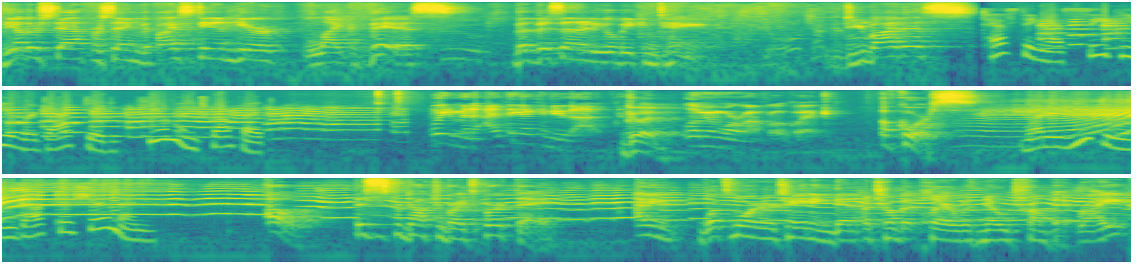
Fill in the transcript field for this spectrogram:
The other staff are saying that if I stand here like this, that this entity will be contained. Do you buy this? Testing SCP redacted human trumpet. Wait a minute, I think I can do that. Good. Let me warm up real quick. Of course. What are you doing, Dr. Sherman? Oh, this is for Dr. Bright's birthday. I mean, what's more entertaining than a trumpet player with no trumpet, right?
